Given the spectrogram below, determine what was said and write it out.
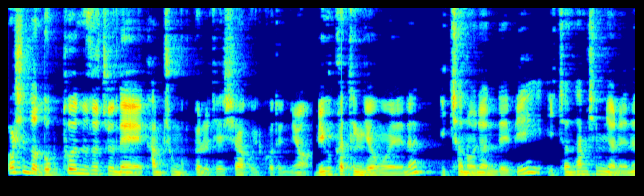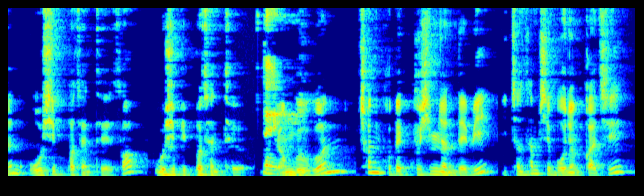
훨씬 더 높은 수준의 감축 목표를 제시하고 있거든요. 미국 같은 경우에는 2005년 대비 2030년에는 50%에서 52%, 네. 영국은 1990년 대비 2035년까지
